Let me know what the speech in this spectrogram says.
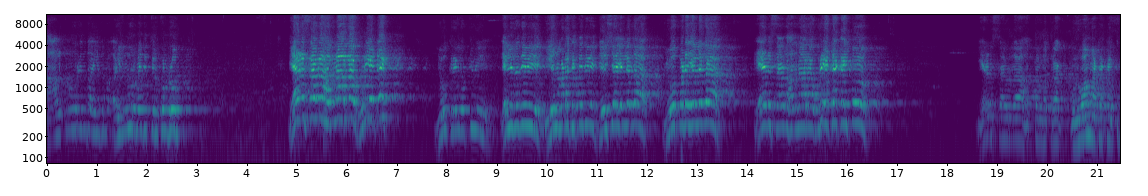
ನಾಲ್ಕುನೂರಿಂದ ಐದು ಐದುನೂರು ಮಂದಿ ತಿರ್ಕೊಂಡ್ರು. ಎರಡ್ ಸಾವಿರ ಹದಿನಾರದಾಗ ಗುರಿ ಅಟ್ಯಾಕ್ ಯುವಕರಲ್ಲಿ ಹೋಗ್ತೀವಿ. ಎಲ್ಲಿದ್ದೀವಿ ಏನು ಮಾಡಕತ್ತಿದೀವಿ ದೇಶ ಎಲ್ಲದ ಯುವ ಪಡೆ ಎಲ್ಲದ? ಎರಡ್ ಸಾವಿರದ ಹದಿನಾರ ಉರಿ ಅಟ್ಯಾಕ್ ಆಯ್ತು. ಎರಡ್ ಸಾವಿರದ ಹತ್ತೊಂಬತ್ತರ ಪುಲ್ವಾಮಾ ಅಟ್ಯಾಕ್ ಆಯ್ತು.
